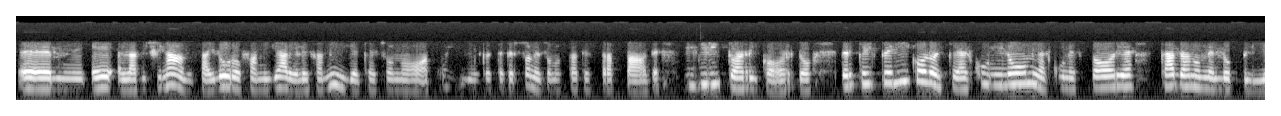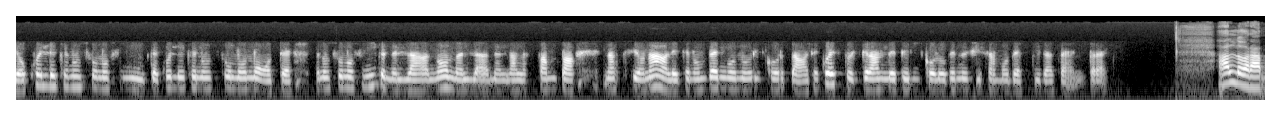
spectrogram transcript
ehm, e la vicinanza ai loro familiari e alle famiglie sono, a cui queste persone sono state strappate, il diritto al ricordo, perché il pericolo è che alcuni nomi, alcune storie cadano nell'oblio, quelle che non sono finite, quelle che non sono note, che non sono finite nella, no, nella, nella stampa nazionale, che non vengono ricordate. Questo è il grande pericolo che noi ci siamo detti da sempre. Allora,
